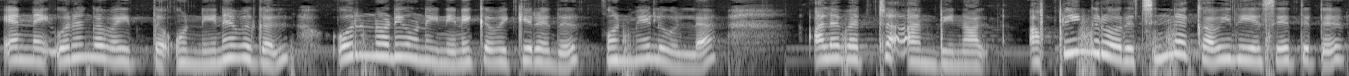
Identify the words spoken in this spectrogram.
என்னை உறங்க வைத்த உன் நினைவுகள் ஒரு நொடி உன்னை நினைக்க வைக்கிறது உன்மேல் உள்ள அளவற்ற அன்பினால். அப்படிங்கிற ஒரு சின்ன கவிதையை சேர்த்துட்டு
